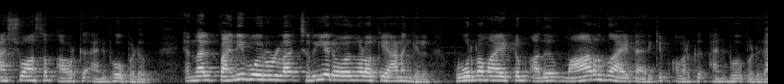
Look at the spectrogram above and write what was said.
ആശ്വാസം അവർക്ക് അനുഭവപ്പെടും. എന്നാൽ പനി പോലുള്ള ചെറിയ രോഗങ്ങളൊക്കെ ആണെങ്കിൽ പൂർണമായിട്ടും അത് മാറുന്നതായിട്ടായിരിക്കും അവർക്ക് അനുഭവപ്പെടുക.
